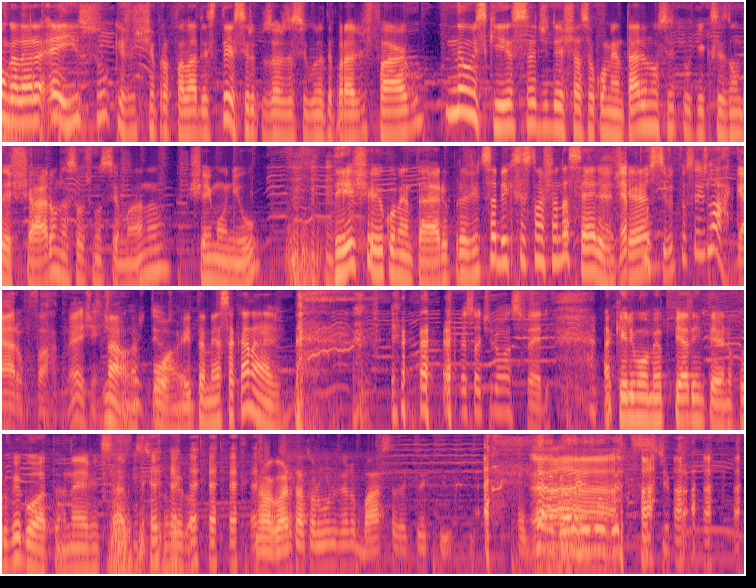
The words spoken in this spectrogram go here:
Bom, galera, é isso que a gente tinha pra falar desse terceiro episódio da segunda temporada de Fargo. Não esqueça de deixar seu comentário. Não sei por que, que vocês não deixaram nessa última semana. Shame on you. Deixa aí o comentário pra gente saber o que vocês estão achando da série. Gente Não é quer... possível que vocês largaram Fargo, né, gente? Pelo Não, mas, de Deus. porra, aí também é sacanagem. O pessoal tirou umas férias. Aquele momento piada interna por Vegota, né? A gente sabe que foram Vegota. Não, agora tá todo mundo vendo Basta da aqui. Agora Ah. resolveram assistir.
